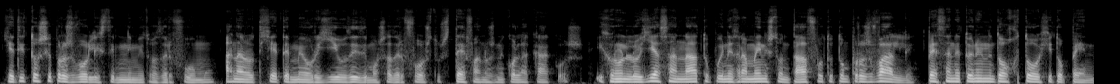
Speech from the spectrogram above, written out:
Γιατί τόση προσβολή στη μνήμη του αδερφού μου, αναρωτιέται με οργή ο δίδυμος αδερφός του Στέφανος Νικολακάκος. Η χρονολογία θανάτου που είναι γραμμένη στον τάφο του τον προσβάλλει. Πέθανε το 98, όχι το 5.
